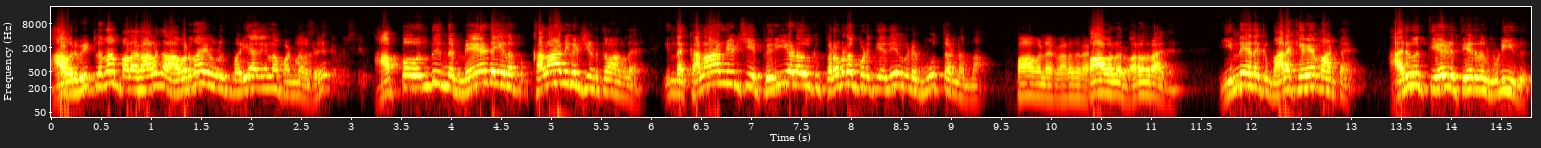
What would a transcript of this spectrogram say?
அவர் வீட்டில் தான் பல காலங்கள் அவர் தான் இவங்களுக்கு மரியாதையெல்லாம் பண்ணவர். அப்போ வந்து இந்த மேடையில் கலா நிகழ்ச்சி நடத்துவாங்களே இந்த கலா நிகழ்ச்சியை பெரிய அளவுக்கு பிரபலப்படுத்தியதே இவருடைய மூத்தண்ணன் தான். பாவலர் வரதரா பாவலர் வரதராஜன். இன்னும் எனக்கு மறக்கவே மாட்டேன். அறுபத்தி ஏழு தேர்தல் முடியுது.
